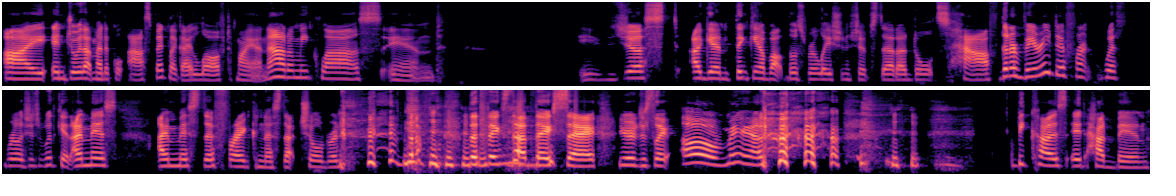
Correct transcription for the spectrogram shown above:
I enjoy that medical aspect. Like I loved my anatomy class and just again thinking about those relationships that adults have that are very different with relationships with kids. I miss I miss the frankness that children the, the things that they say. You're just like, "Oh man." because it had been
